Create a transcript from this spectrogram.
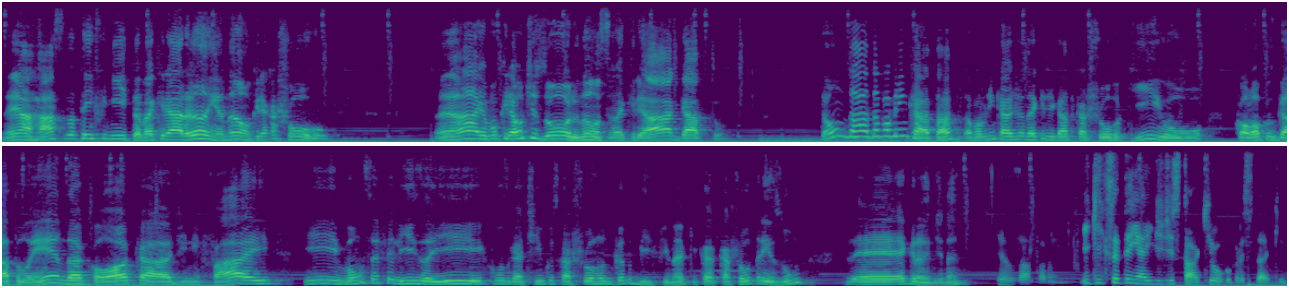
Né? A raça da T infinita vai criar aranha. Não, cria cachorro. É, ah, eu vou criar um tesouro. Não, você vai criar gato. Então dá, dá pra brincar, tá? Dá pra brincar de um deck de gato cachorro aqui, ou coloca os gato lenda, coloca Dinify e vamos ser felizes aí com os gatinhos, com os cachorros arrancando bife, né? Porque cachorro 3-1 é, é, grande, né? Exatamente. E o que, que, você tem aí de destaque, Hugo, pra esse deck?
